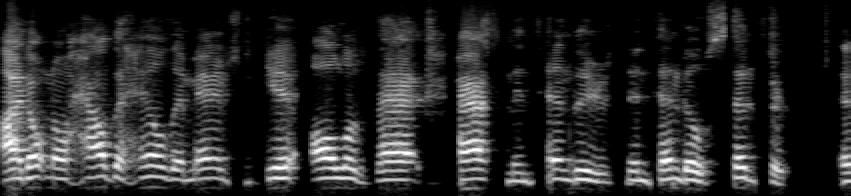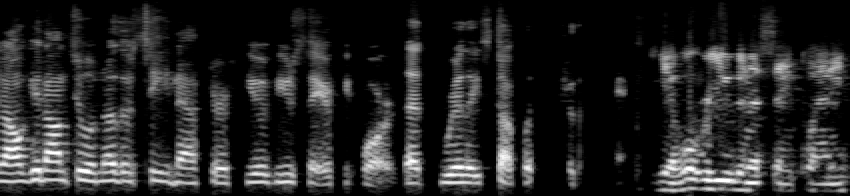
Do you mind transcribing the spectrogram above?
I don't know how the hell they managed to get all of that past Nintendo's Nintendo censor and I'll get on to another scene after a few of you say a few words. That really stuck with me for that. Yeah, what were you gonna say, Planny,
